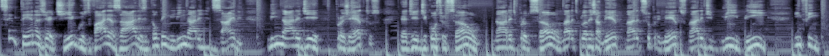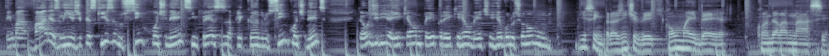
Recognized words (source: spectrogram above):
centenas de artigos, várias áreas, então tem Lean na área de design, Lean na área de projetos, é, de, de construção, na área de produção, na área de planejamento, na área de suprimentos, na área de Lean Bean, enfim, tem uma, várias linhas de pesquisa nos cinco continentes, empresas aplicando nos cinco continentes, então eu diria aí que é um paper aí que realmente revolucionou o mundo. E sim, para a gente ver que como uma ideia, quando ela nasce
